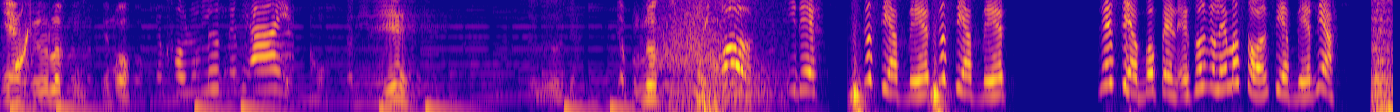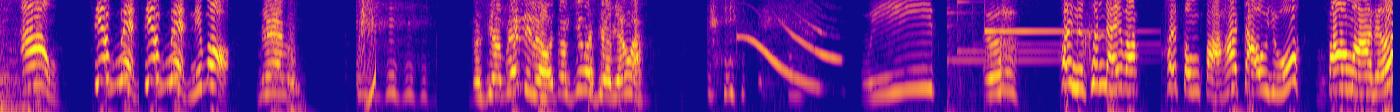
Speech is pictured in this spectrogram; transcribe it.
แง่เข้าไปลึกๆนี่เห็นบ่เก็บเขาลึกๆนะพี่ไอ้ายเอากันนี่ดิเออเนี่ยอย่าไปลึกนี่เออนี่เด้ก็เสียบเบสก็เสียบเบสเล่นเสี ยบบ่เป็นไอ้ส้นก็เลยมาสอนเสียบเบสเนี่ย อ้าว เสียบเวทเสียบเวทนี่บ่แม่นก็เสียบเบ็ดนี่เหรอเจ้าคิดว่าเสียบหยังล่ะอุ้ยเออ ค่อยนึกขึ้นได้ว่าค่อยต้มป่าห้าเจ้าอยู่ เฝ้ามาเด้อ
